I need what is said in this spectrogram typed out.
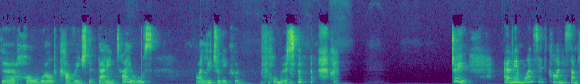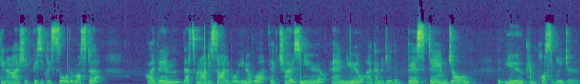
the whole world coverage that that entails, I literally could vomit. True. And then once it kind of sunk in and I actually physically saw the roster, I then that's when I decided, well, you know what? They've chosen you, and you are going to do the best damn job that you can possibly do.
